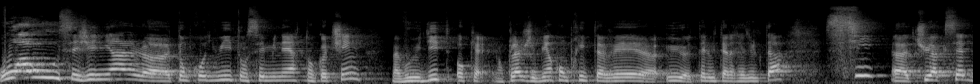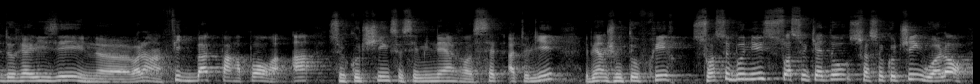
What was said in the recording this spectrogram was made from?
Waouh, c'est génial euh, ton produit, ton séminaire, ton coaching, bah, vous lui dites OK. Donc là, j'ai bien compris que tu avais euh, eu tel ou tel résultat. Si euh, tu acceptes de réaliser euh, un feedback par rapport à ce coaching, ce séminaire, euh, cet atelier, eh bien, je vais t'offrir soit ce bonus, soit ce cadeau, soit ce coaching, ou alors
